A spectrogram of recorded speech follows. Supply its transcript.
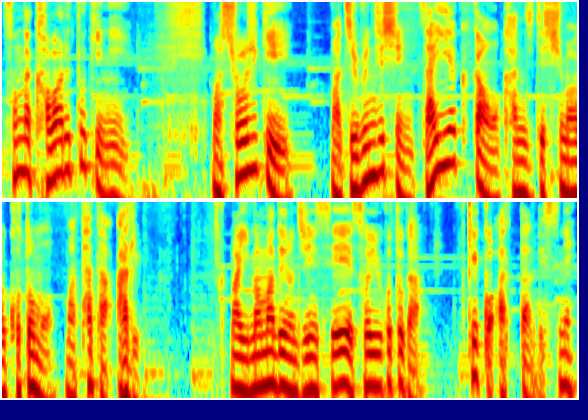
そんな変わる時に、まあ、正直、まあ、自分自身罪悪感を感じてしまうことも、まあ、多々ある、まあ、今までの人生そういうことが結構あったんですね。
